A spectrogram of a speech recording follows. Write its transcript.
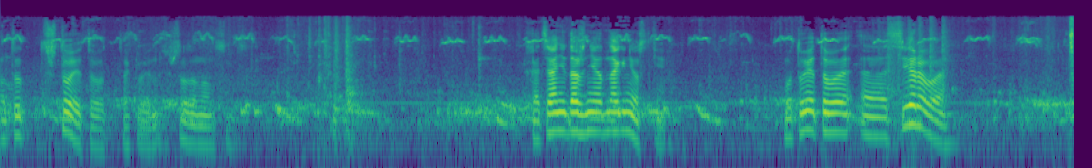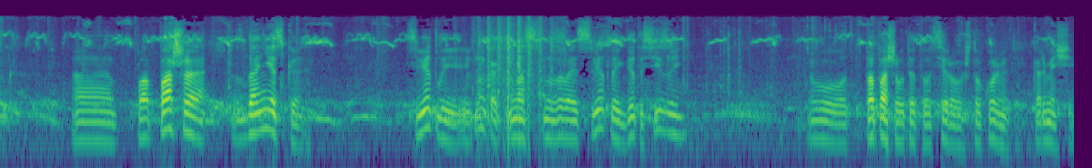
вот. Тут что это вот такое? Что за нонсенс? Хотя они даже не одногнездки. Вот у этого э, серого э, папаша с Донецка. Светлый, ну как у нас называется светлый, где-то сизый. Вот. Папаша вот этого серого, что кормит, кормящий.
